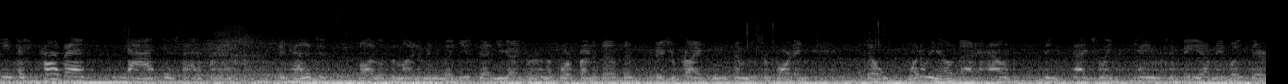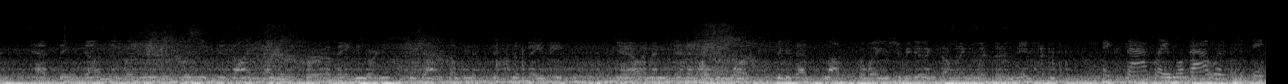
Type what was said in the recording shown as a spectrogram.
see this progress, that is gratifying. It kind of just boggles the mind. I mean, like you said, you guys were on the forefront of the, the Fisher Price and some of this reporting. So, what do we know about how these actually came to be? I mean, was there testing done that was needed when you designed something for a baby, or did you design something that fits the baby? You know, and then and then hope it works because that's not the way you should be doing something with an infant. Exactly. Well, that was the big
